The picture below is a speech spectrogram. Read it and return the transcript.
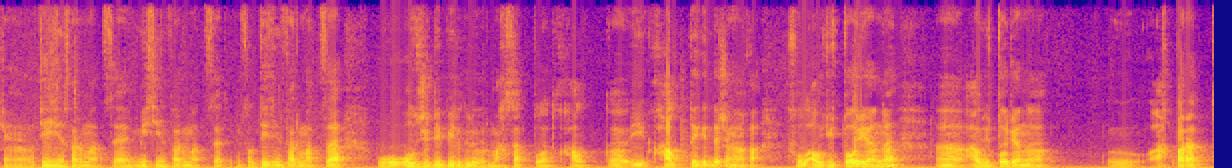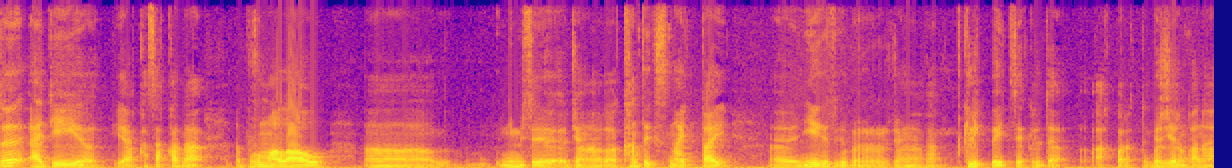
Жаңағы дезинформация мисинформация мысалы дезинформация ол, ол жерде белгілі бір мақсат болады. Халық халық дегенде жаңағы сол аудиторияны ә, аудиторияны ақпаратты әдейі иә қасақана бұрмалау ә, немесе жаңағы контекстін айтпай ә, негізгі бір жаңағы кликбейт секілді ақпараттың бір жерін ғана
